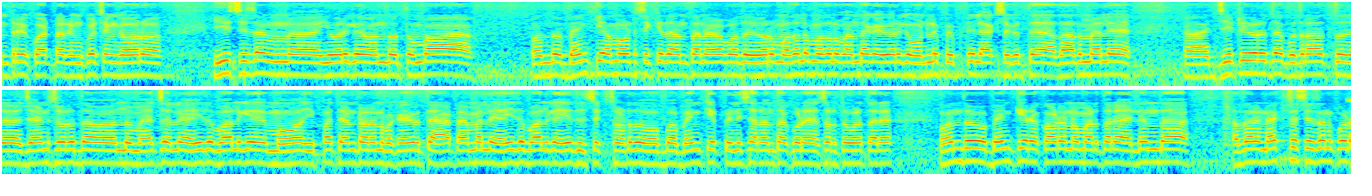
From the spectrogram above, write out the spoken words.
ಎಂಟ್ರಿ ಕೊಟ್ಟ ರಿಂಕು ಸಿಂಗ್ ಅವರು ಈ ಸೀಸನ್ ಇವರಿಗೆ ಒಂದು ತುಂಬ ಒಂದು ಬೆಂಕಿ ಅಮೌಂಟ್ ಸಿಕ್ಕಿದೆ ಅಂತಲೇ ಹೇಳ್ಬೋದು. ಇವರು ಮೊದಲು ಮೊದಲು ಬಂದಾಗ ಇವರಿಗೆ ಓನ್ಲಿ ಫಿಫ್ಟಿ ಲ್ಯಾಕ್ ಸಿಗುತ್ತೆ. ಅದಾದ ಮೇಲೆ ಜಿ ಟಿ ವಿರುದ್ಧ, ಗುಜರಾತ್ ಜೈಂಟ್ಸ್ ವಿರುದ್ಧ ಒಂದು ಮ್ಯಾಚಲ್ಲಿ ಐದು ಬಾಲ್ಗೆ ಮೂವ ಇಪ್ಪತ್ತೆಂಟು ರನ್ ಬೇಕಾಗಿರುತ್ತೆ. ಆ ಟೈಮಲ್ಲಿ ಐದು ಬಾಲ್ಗೆ ಐದು ಸಿಕ್ಸ್ ಹೊಡೆದು ಒಬ್ಬ ಬೆಂಕಿ ಫಿನಿಷರ್ ಅಂತ ಕೂಡ ಹೆಸರು ತಗೊಳ್ತಾರೆ. ಒಂದು ಬೆಂಕಿ ರೆಕಾರ್ಡನ್ನು ಮಾಡ್ತಾರೆ. ಅಲ್ಲಿಂದ ಅದರ ನೆಕ್ಸ್ಟ್ ಸೀಸನ್ ಕೂಡ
